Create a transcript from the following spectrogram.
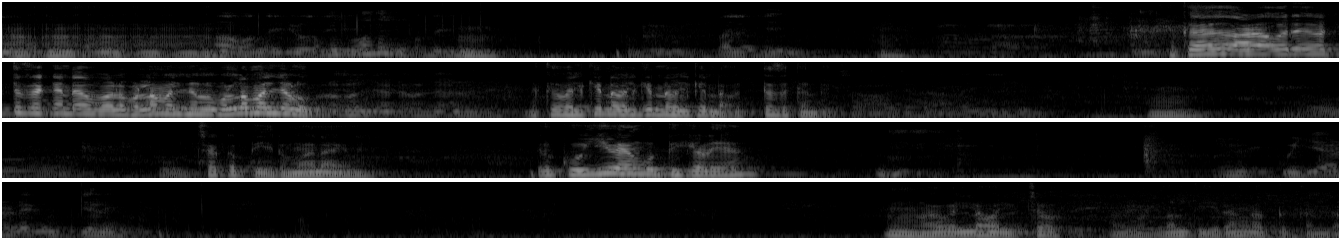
ആ ആ ആ ആ ആ ആ. ആ നിനക്ക് ഒരു ഒറ്റ സെക്കൻഡ് വെള്ളം വലിഞ്ഞോളൂ വെള്ളം വലിഞ്ഞോളൂ നിനക്ക് വലിക്കണ്ട വലിക്കണ്ട വലിക്കണ്ട ഒറ്റ സെക്കൻഡ് ഉച്ചയ്ക്ക് തീരുമാനമായിന് ഒരു കുയ്യ് വേഗം കുത്തിക്കളിയാ അത് വല്ല വലിച്ചോ അത് വെള്ളം തീരാൻ കത്തിക്കണ്ട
